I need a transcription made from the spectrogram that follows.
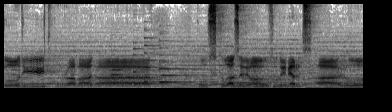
гудит в проводах, тускло звезды мерцают.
